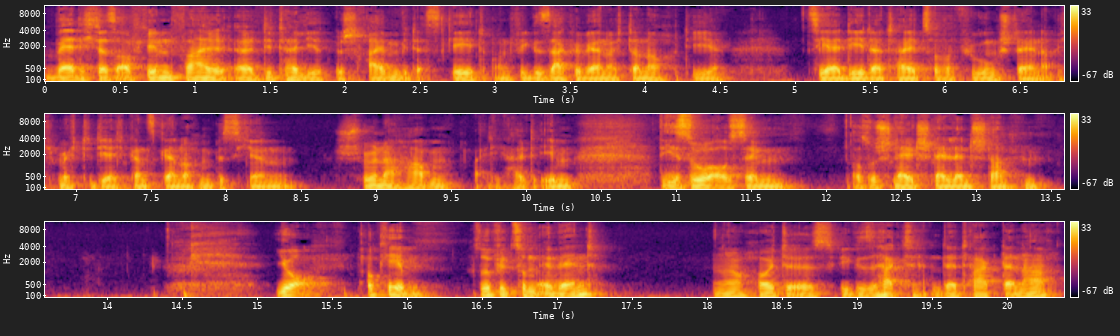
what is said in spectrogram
werde ich das auf jeden Fall äh, detailliert beschreiben, wie das geht. Und wie gesagt, wir werden euch dann noch die CAD-Datei zur Verfügung stellen. Aber ich möchte die echt ganz gerne noch ein bisschen schöner haben, weil die halt eben, die ist so aus dem, also schnell, schnell entstanden. Ja, okay, so viel zum Event. Ja, heute ist, wie gesagt, der Tag danach.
